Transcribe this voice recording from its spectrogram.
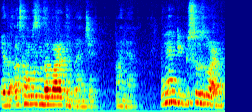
Ya da atamızın da vardır bence. Aynen. Bunun gibi bir söz vardır.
